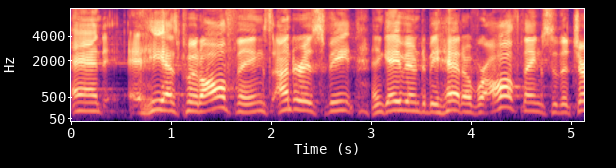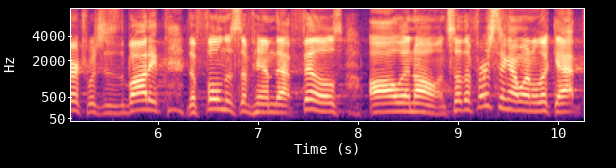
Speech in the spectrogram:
and he has put all things under his feet and gave him to be head over all things to the church, which is the body, the fullness of him that fills all in all. And so the first thing I want to look at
